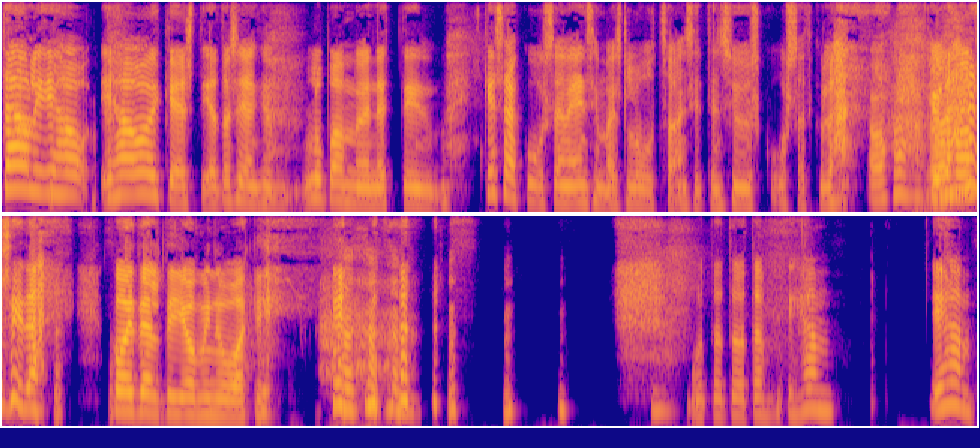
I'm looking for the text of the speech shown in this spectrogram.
Tämä oli ihan, ihan oikeasti ja tosiaankin lupa myönnettiin kesäkuussa ja ensimmäiset luut sain sitten syyskuussa. Että kyllä, oho, kyllähän oho. sitä koiteltiin jo minuakin. Mutta tuota, ihan, ihan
